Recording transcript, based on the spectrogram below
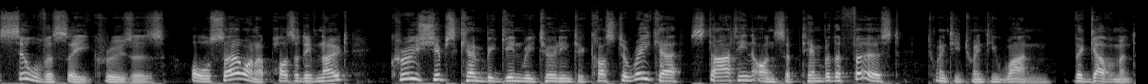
Silversea Cruises. Also, on a positive note, Cruise ships can begin returning to Costa Rica starting on September the 1st, 2021 the government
